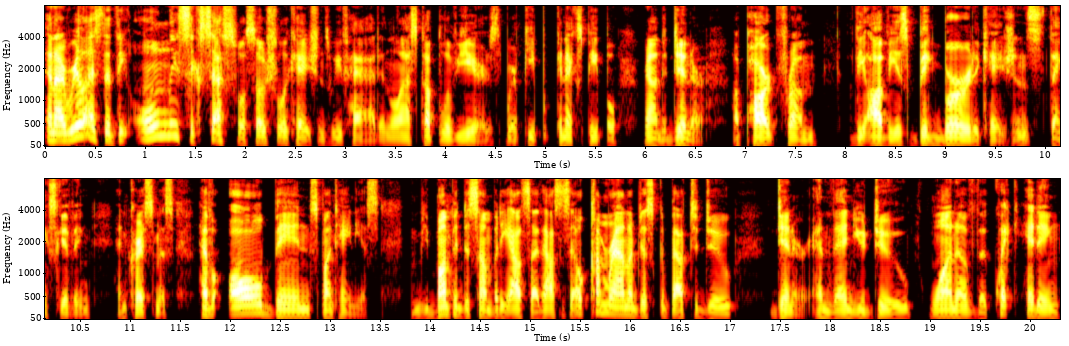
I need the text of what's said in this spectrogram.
And I realized that the only successful social occasions we've had in the last couple of years where people connects people around a dinner, apart from the obvious big bird occasions, Thanksgiving and Christmas, have all been spontaneous. You bump into somebody outside the house and say, Oh, come around, I'm just about to do dinner. And then you do one of the quick hitting,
